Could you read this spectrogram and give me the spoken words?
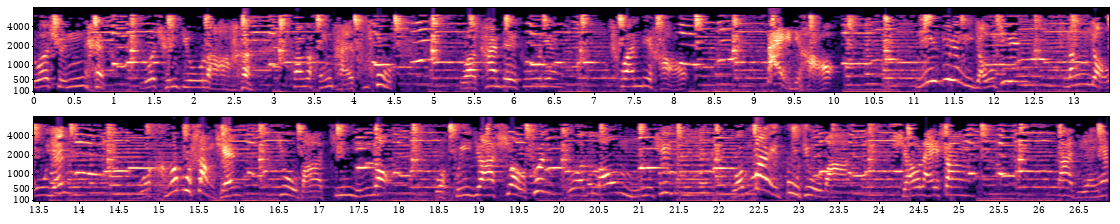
罗裙，罗裙丢了，穿个红彩裤。我看这姑娘穿的好，戴的好，一定有金，能有人。我何不上前就把金银要？我回家孝顺我的老母亲，我迈步就把桥来上。大姐呀，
